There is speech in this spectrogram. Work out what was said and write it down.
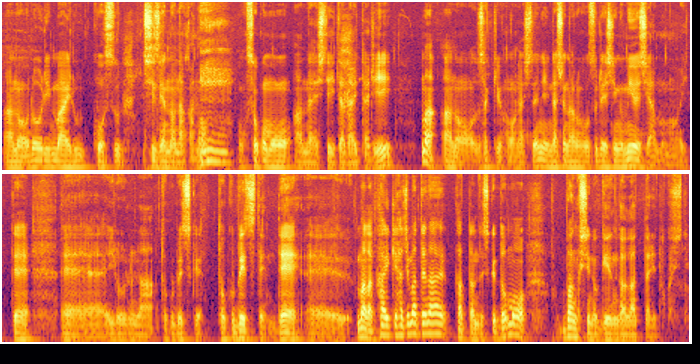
あのローリーマイルコース自然の中の、えそこも案内していただいたり。まあ、あのさっきお話したようにナショナルホースレーシングミュージアムも行って、えーいろいろな特別け特別展で、えーまだ会期始まってなかったんですけどもバンクシーの原画があったりとかして。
